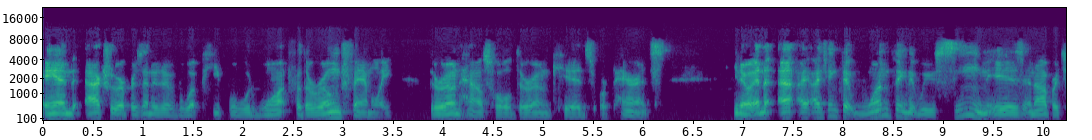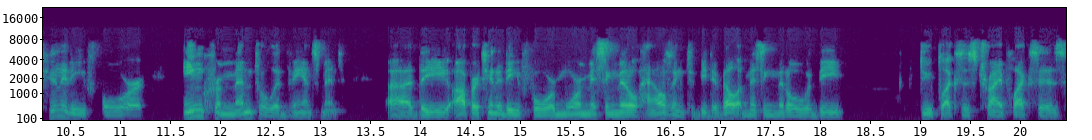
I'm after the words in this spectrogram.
and actually representative of what people would want for their own family their own household their own kids or parents you know and I, I think that one thing that we've seen is an opportunity for incremental advancement uh, the opportunity for more missing middle housing to be developed missing middle would be duplexes triplexes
